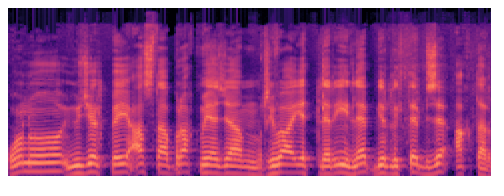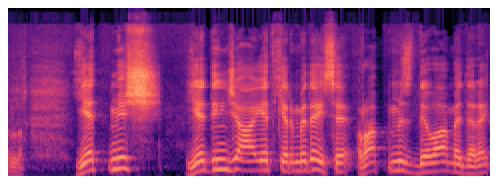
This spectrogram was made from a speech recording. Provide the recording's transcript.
onu yüceltmeyi asla bırakmayacağım rivayetleriyle birlikte bize aktarılır. 77. ayet-i kerimede ise Rabbimiz devam ederek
